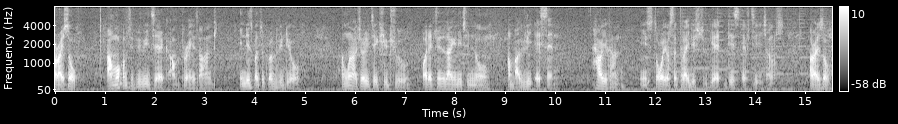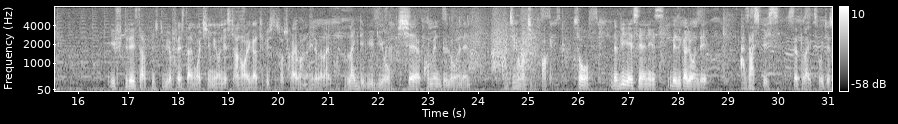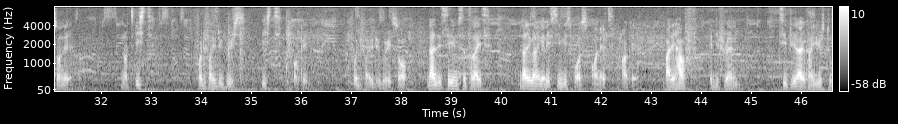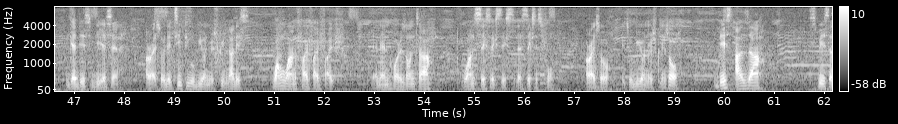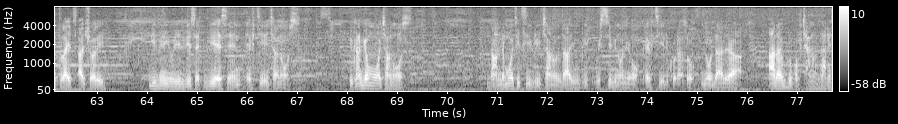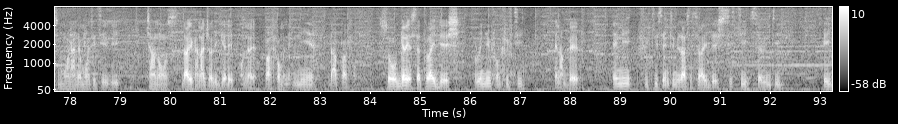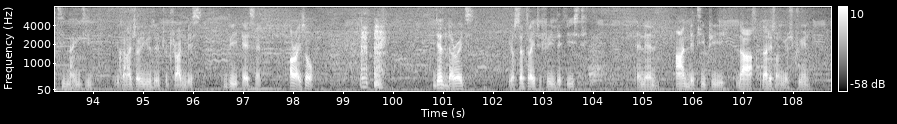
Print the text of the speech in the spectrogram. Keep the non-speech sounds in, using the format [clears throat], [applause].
alright so i'm welcome to PB Tech I'm Prince. And in this particular video I'm gonna actually take you through all the things that you need to know about VSN how you can install your satellite dish to get these FTA channels. Alright so if today's happens to be your first time watching me on this channel all you got to do is to subscribe and hit the bell icon. Like the video share comment below and then continue watching. Okay so the VSN is basically on the Azerspace satellite which is on the northeast 45 degrees east okay 45 degrees. So that's the same satellite that you're gonna get a CBC Sports on it okay. But they have a different TP that you can use to get this VSN alright. So the TP will be on your screen that is 11555 and then horizontal 1666 the 6 is 4 alright so it will be on your screen. So this other space satellite actually giving you this VSN FTA channels. You can get more channels than the multi-TV channels that you'll be receiving on your FTA decoder. So know that there are other group of channels that is more than the multi-TV channels that you can actually get it on the platform and near that platform. So get a satellite dish ranging from 50 and above. Any 50 centimeter satellite dish 60 70 80 90 you can actually use it to track this vsn all right so [clears throat] just direct your satellite to face the east and then add the tp that that is on your screen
